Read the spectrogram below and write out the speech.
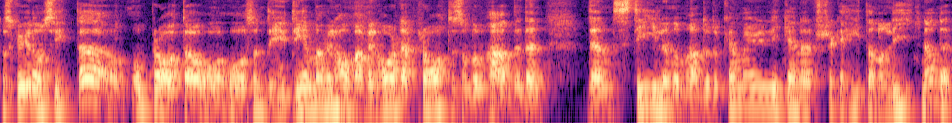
Då ska ju de sitta och prata och, och så, det är ju det man vill ha. Man vill ha det där pratet som de hade. Den, den stilen de hade. Då kan man ju lika gärna försöka hitta någon liknande.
